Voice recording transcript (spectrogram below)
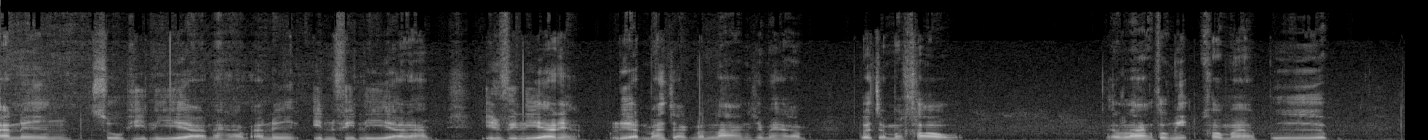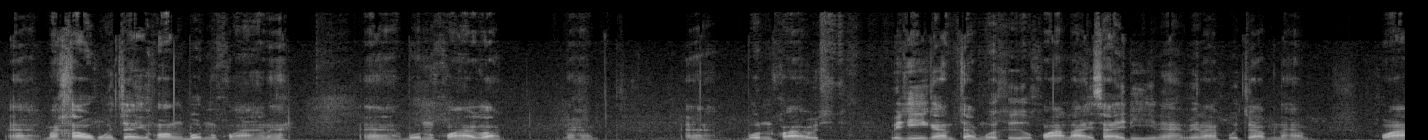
อันหนึงซูพิเลียนะครับ อันหนึงอินฟิเลียนะครับอินฟิเลียเนี่ยเลือดมาจากด้านล่างใช่ไหมครับ ก็จะมาเข้าด้านล่างตรงนี้เข้ามาปุ๊บ อ่า มาเข้าหัวใจห้องบนขวานะ อ่า บนขวาก่อนนะครับ อ่า บนขวาวิธีการจำก็คือขวาร้ายซ้ายดีนะ เวลาครูจำนะครับ ขวา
